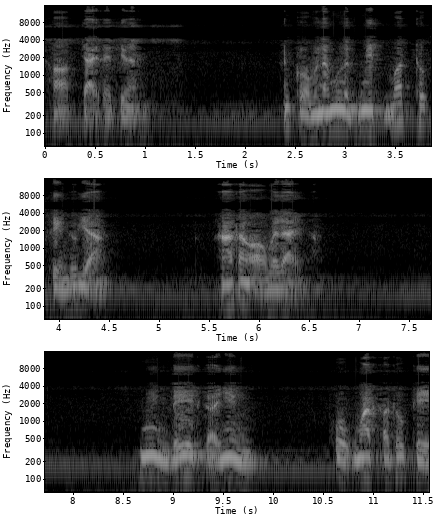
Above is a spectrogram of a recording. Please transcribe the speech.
ชอบใจแต่ทีนั้นมันโกรธมันมืดมิดมดทุกสิ่งทุกอย่าง หาทางออกไม่ได้ยิ่งดีก็ยิ่งผูกมัดกับทุกที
